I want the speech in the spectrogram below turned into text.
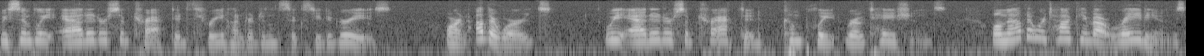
we simply added or subtracted 360 degrees. Or in other words, we added or subtracted complete rotations. Well, now that we're talking about radians,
